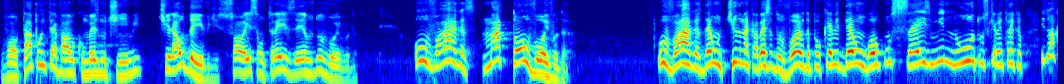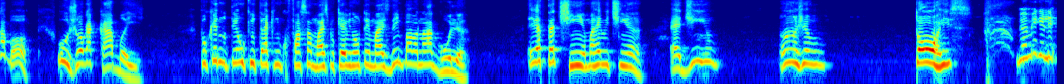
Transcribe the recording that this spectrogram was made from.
voltar para o intervalo com o mesmo time, tirar o David. Só aí são três erros do Voivoda. O Vargas matou o Voivoda. O Vargas deu um tiro na cabeça do Voivoda porque ele deu um gol com seis minutos que ele entrou em campo. Então acabou. O jogo acaba aí. Porque não tem o que o técnico faça mais, porque ele não tem mais nem bala na agulha. Ele até tinha, mas ele tinha Edinho, Ângelo, Torres. Meu amigo, ele.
